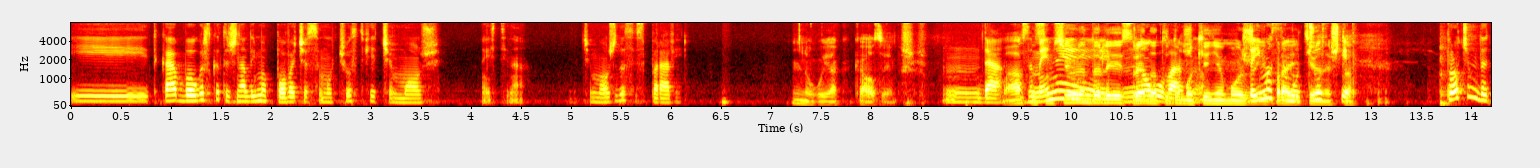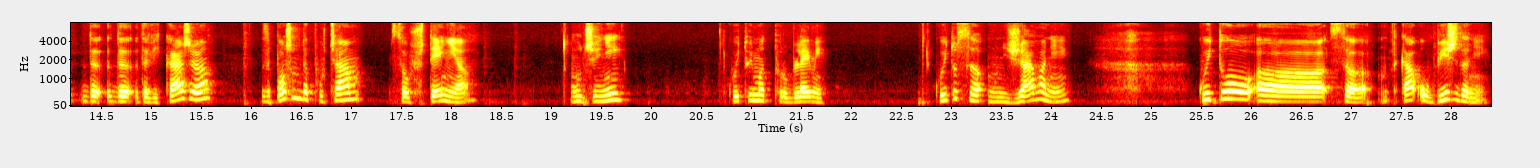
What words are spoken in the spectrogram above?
И така българската жена да има повече самочувствие, че може. Наистина. Че може да се справи. Много яка кауза имаш. М, да. Аз За не мен съм е сигурен дали средната важно. домакиня може да да, има прави тия неща. Впрочем, да, да, да, да ви кажа, започвам да получавам съобщения от жени, които имат проблеми, които са унижавани, които а, са така обиждани,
